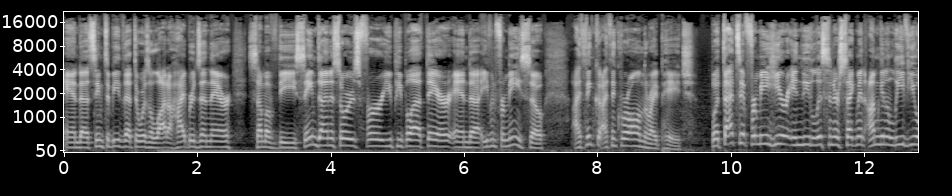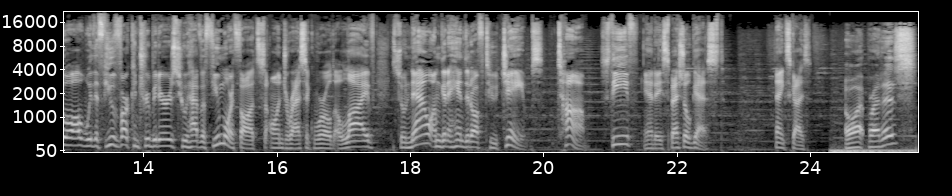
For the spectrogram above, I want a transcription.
And uh, seemed to be that there was a lot of hybrids in there, some of the same dinosaurs for you people out there, and uh, even for me. So I think I think we're all on the right page. But that's it for me here in the listener segment. I'm going to leave you all with a few of our contributors who have a few more thoughts on Jurassic World Alive. So now I'm going to hand it off to James, Tom, Steve, and a special guest. Thanks, guys. All right, brothers.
